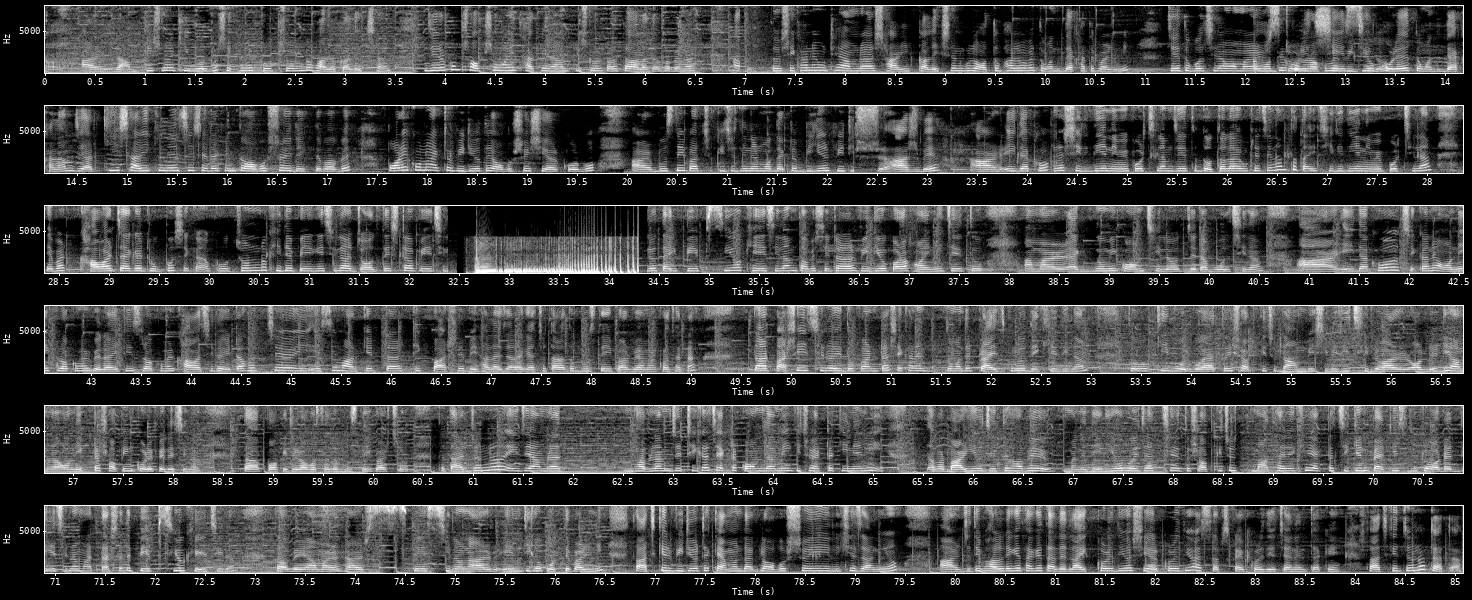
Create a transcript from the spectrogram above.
আর রামকৃষ্ণ কি বলব সেখানে প্রচণ্ড ভালো কালেকশন যেরকম সবসময় থাকে রামকৃষ্ণর কথা তো আলাদা হবে না। তো সেখানে উঠে আমরা শাড়ির কালেকশনগুলো অত ভালোভাবে তোমাদের দেখাতে পারিনি। যেহেতু বলছিলাম আমার মধ্যে কোনো রকমের ভিডিও করে তোমাদের দেখালাম যে আর কি শাড়ি কিনেছি সেটা কিন্তু অবশ্যই দেখতে পাবে। পরে কোনো একটা ভিডিওতে অবশ্যই শেয়ার করব। আর বুঝতেই পারছ কিছুদিনের মধ্যে একটা বিয়ের ভিডিও আসবে। আর এই দেখো, আমরা সিঁড়ি দিয়ে নেমে পড়ছিলাম, যেহেতু দোতলায় উঠেছিলাম, তো তাই সিঁড়ি দিয়ে নেমে পড়ছিলাম। এবার খাওয়ার জায়গায় ঢুকবো সেখানে প্রচণ্ড খিদে পেয়ে গেছিল আর জল তেষ্টাও পেয়েছিল তাই পেপসিও খেয়েছিলাম, তবে সেটার আর ভিডিও করা হয়নি যেহেতু আমার একদমই কম ছিল যেটা বলছিলাম। আর এই দেখো, সেখানে অনেক রকমের ভ্যারাইটিস রকমের খাওয়া ছিল। এটা হচ্ছে এই এসি মার্কেটটার ঠিক পাশে, বেহালায় যারা গেছো তারা তো বুঝতেই পারবে আমার কথাটা। তার পাশেই ছিল এই দোকানটা, সেখানে তোমাদের প্রাইসগুলো দেখিয়ে দিলাম। তো কি বলব, এতই সব কিছু দাম বেশি বেশি ছিল আর অলরেডি আমরা অনেকটা শপিং করে ফেলেছিলাম। তা পকেটের অবস্থা তো বুঝতেই পারছ। তো তার জন্য এই যে আমরা ভাবলাম যে ঠিক আছে, একটা কম দামেই কিছু একটা কিনে নিই। আবার বাড়িও যেতে হবে মানে দেরিও হয়ে যাচ্ছে, তো সব কিছু মাথায় রেখে একটা চিকেন প্যাটিস দুটো অর্ডার দিয়েছিলাম, আর তার সাথে পেপসিও খেয়েছিলাম। তবে আমার আর স্পেস ছিল না, আর এন্ডিংও করতে পারিনি। তো আজকের ভিডিওটা কেমন লাগল অবশ্যই লিখে জানিও। আর যদি ভালো লেগে থাকে তাহলে লাইক করে দিও শেয়ার করে দিও, আর সাবস্ক্রাইব করে দিও চ্যানেলটাকে। তো আজকের জন্য টাটা।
